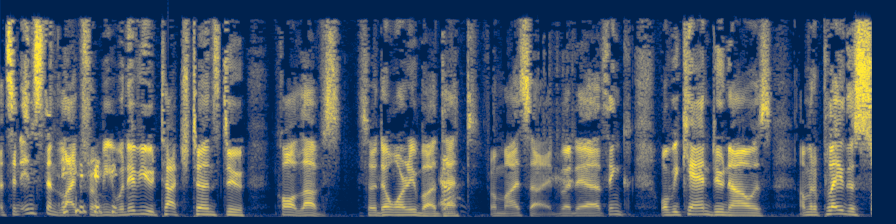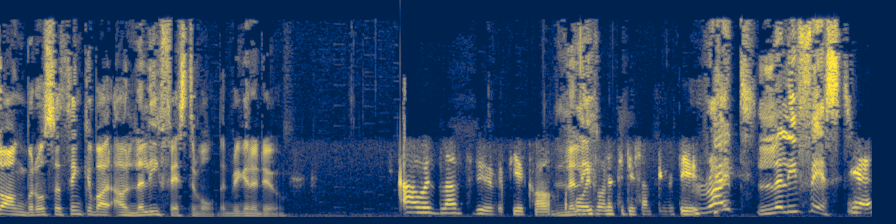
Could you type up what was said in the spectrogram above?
It's an instant like from me. Whatever you touch turns to Carl loves. So don't worry about that from my side. But uh, I think what we can do now is I'm going to play this song, but also think about our Lily Festival that we're going to do. I would love to do it with you, Carl. Lily- I've always wanted to do something with you. Right? Lily Fest. Yeah.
